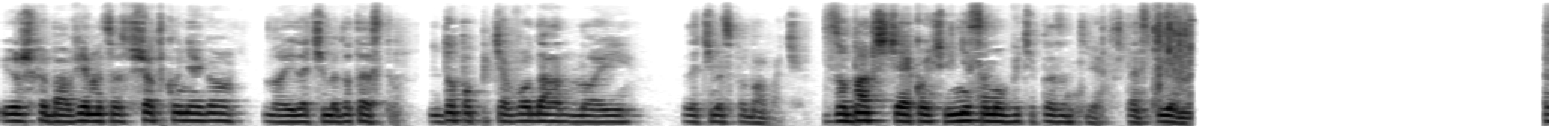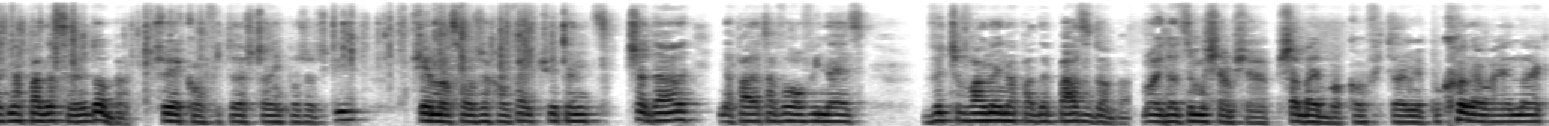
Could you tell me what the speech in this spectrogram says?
Już chyba wiemy co jest w środku niego, no i lecimy do testu. Do popicia woda, no i lecimy spróbować. Zobaczcie jak on się niesamowicie prezentuje. Testujemy. Jest naprawdę sobie dobre. Czuję konfiturę z czarnej porzeczki, czuję masło orzechowe i czuję ten cheddar. Naprawdę ta wołowina jest wyczuwalna i naprawdę bardzo dobra. Moi drodzy, musiałem się przebrać, bo konfitura mnie pokonała jednak.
